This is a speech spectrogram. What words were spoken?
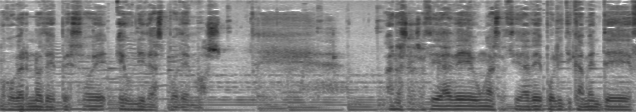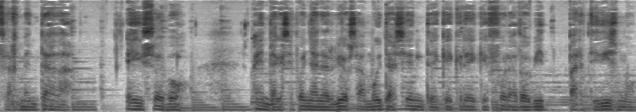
o goberno de PSOE e Unidas Podemos. A nosa sociedade é unha sociedade políticamente fragmentada, e iso é bo, aínda que se poña nerviosa moita xente que cree que fora do bipartidismo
